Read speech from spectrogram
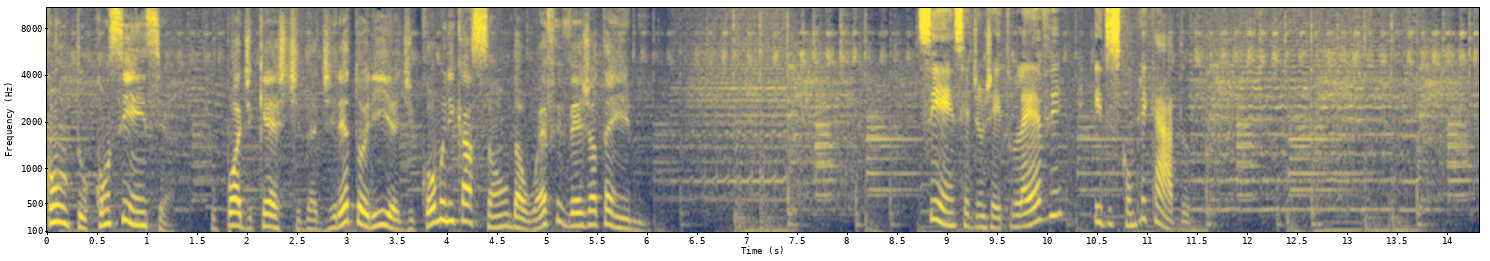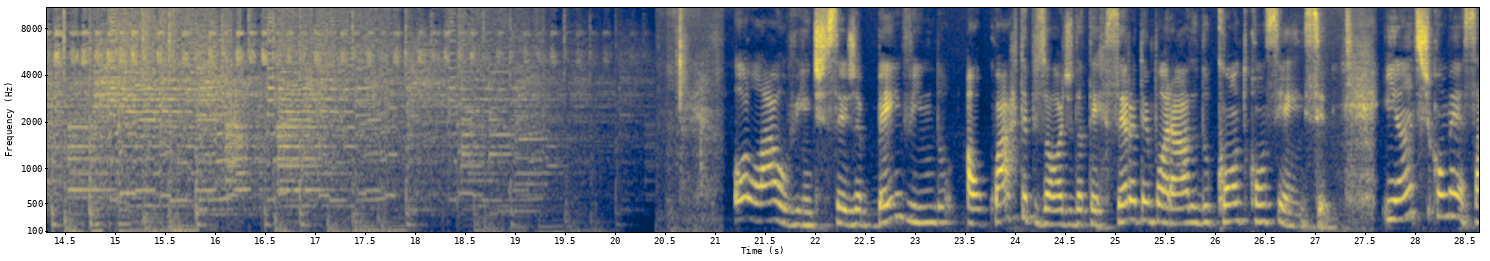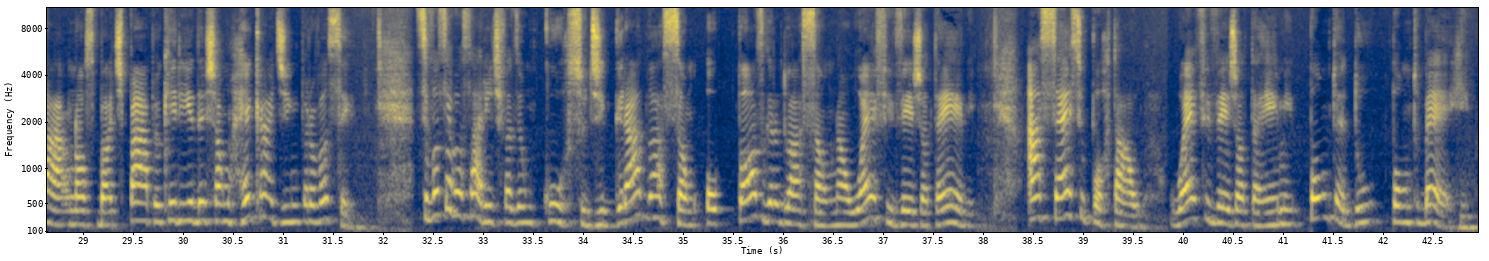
Conto Consciência, o podcast da Diretoria de Comunicação da UFVJM. Ciência de um jeito leve e descomplicado. Ouvinte, seja bem-vindo ao quarto episódio da terceira temporada do Conto Consciência. E antes de começar o nosso bate-papo, eu queria deixar um recadinho para você. Se você gostaria de fazer um curso de graduação ou pós-graduação na UFVJM, acesse o portal ufvjm.edu.br.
